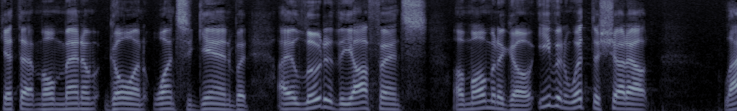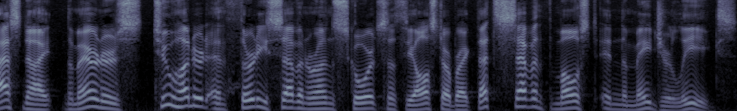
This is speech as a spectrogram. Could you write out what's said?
get that momentum going once again. But I alluded the offense a moment ago. Even with the shutout last night, the Mariners 237 runs scored since the All Star break. That's seventh most in the major leagues.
